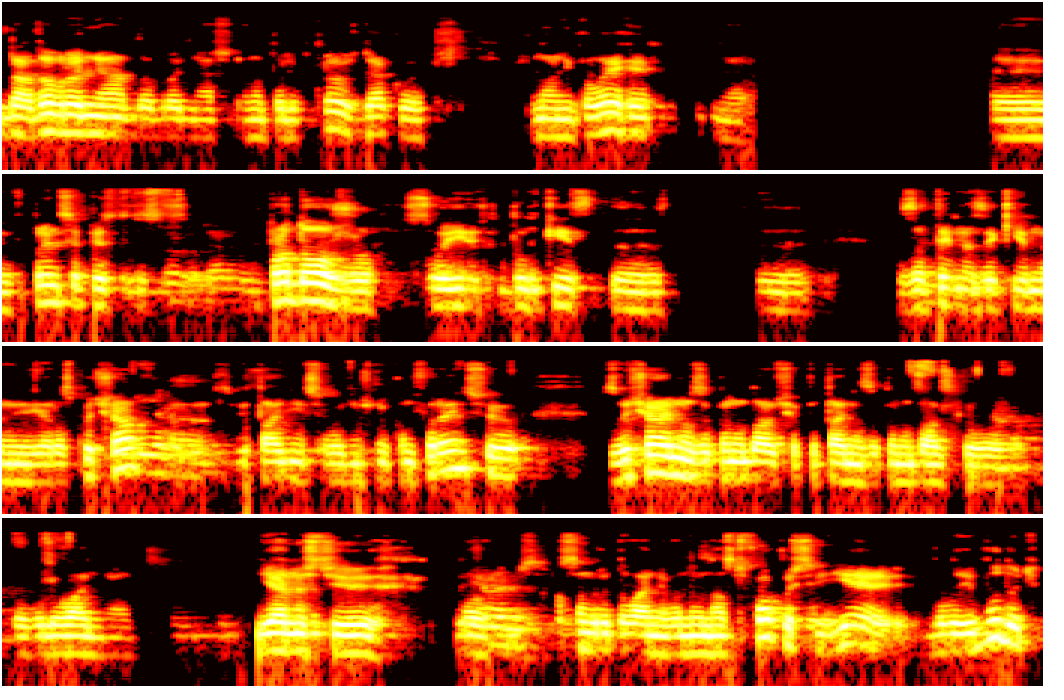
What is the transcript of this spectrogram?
Да, доброго дня, доброго дня, Анатолій Петрович. Дякую, шановні колеги. Е, В принципі, продовжу свої думки е, е, за тими, з якими я розпочав. е, З вітання сьогоднішню конференцію. Звичайно, законодавче питання законодавчого регулювання діяльності самоврядування вони у нас в фокусі є, були і будуть.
